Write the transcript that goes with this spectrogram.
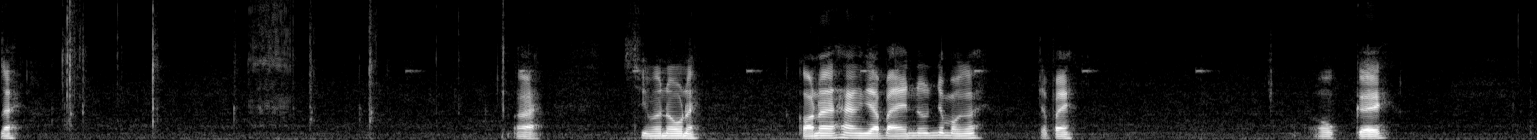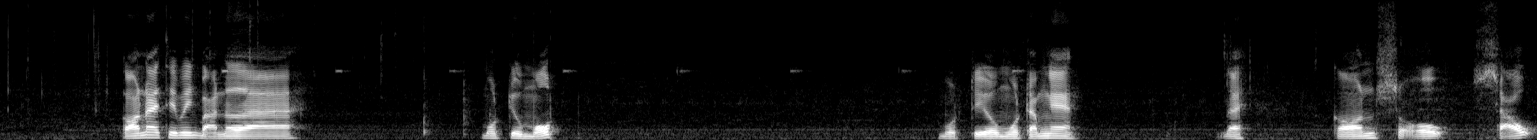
Đây. À Shimano này. Con này hàng Japan luôn nha mọi người? Japan ok. Con này thì mình bán là một triệu một một triệu một trăm ngàn. Đây, con số 6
